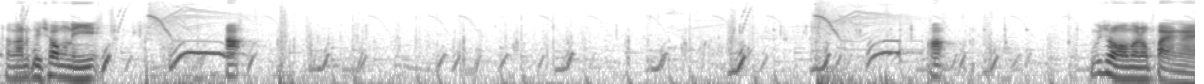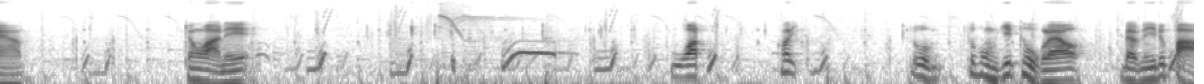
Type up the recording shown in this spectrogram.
ทั้งนั้นคือช่องนี้อะอะผู้ชมมันต้องไปไงครับ จังหวะนี้ วัดเฮ้ยรูปรูปผมคิดถูกแล้ว แบบนี้หรือเปล่า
